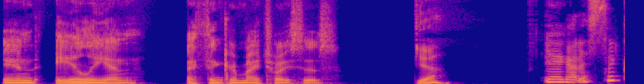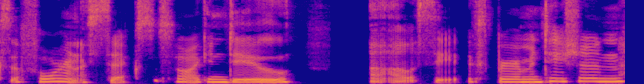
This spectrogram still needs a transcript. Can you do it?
and alien, I think are my choices. yeah. Yeah, I got a six, a four, and a six, so I can do. Uh, let's see, experimentation,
